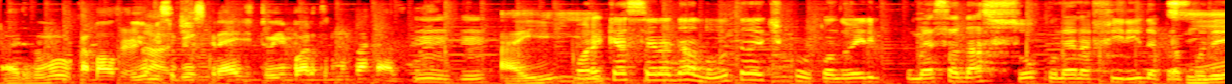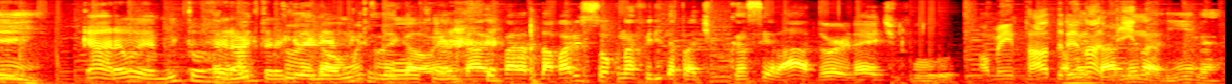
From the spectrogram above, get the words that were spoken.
Aí vamos acabar o filme, Verdade. subir os créditos e ir embora todo mundo pra casa. Uhum. Aí. Fora que a cena da luta, tipo, quando ele começa a dar soco, né, na ferida pra Sim. poder. Caramba, é muito É overactor muito aquilo ali, legal, é muito, muito, bom, legal. cara. Ele dá, ele dar vários socos na ferida pra, tipo, cancelar a dor, né? Tipo, Aumentar a aumentar a adrenalina. adrenalina.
